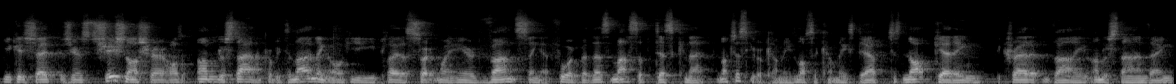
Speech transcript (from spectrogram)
You could shape because your institutional shareholders understand, probably demanding of you, you play a certain way, you're advancing it forward, but there's massive disconnect, not just your company, lots of companies, yeah, just not getting the credit, value, understanding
